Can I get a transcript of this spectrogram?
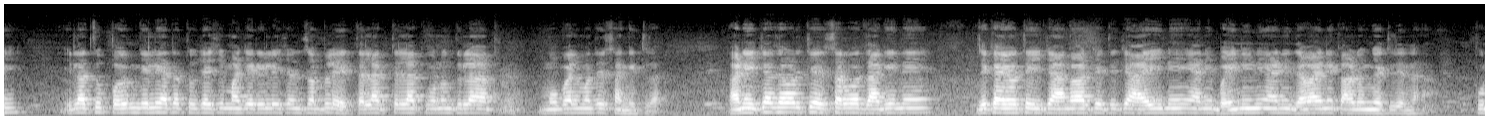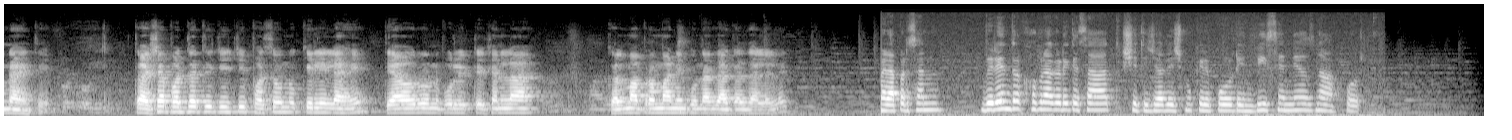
हिला तू पळून गेली आता तुझ्याशी माझे रिलेशन संपले तलाक तलाक म्हणून तिला मोबाईलमध्ये सांगितलं. आणि हिच्याजवळचे सर्व दागिने जे काही होते हिच्या अंगावरचे तिच्या आईने आणि बहिणीने आणि जवाईने काढून घेतले ना पुन्हा येते तर अशा पद्धतीची जी फसवणूक केलेली आहे त्यावरून पोलीस स्टेशनला कलमाप्रमाणे गुन्हा दाखल झालेला आहे. बड़ा पर्सन वीरेंद्र खोबरागड़े के साथ क्षितिजा देशमुख की report in B news Nagpur.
